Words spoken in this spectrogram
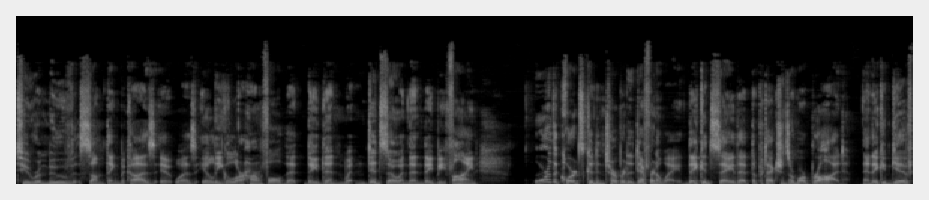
to remove something because it was illegal or harmful, that they then went and did so and then they'd be fine. Or the courts could interpret a different way. They could say that the protections are more broad and they could give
